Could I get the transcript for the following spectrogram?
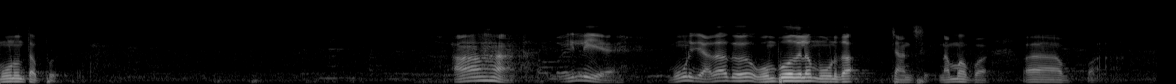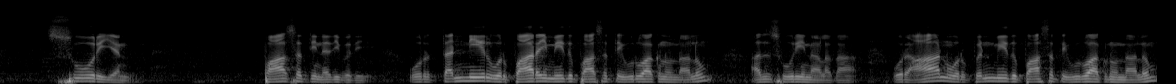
மூணும் தப்பு. ஆஹா இல்லையே. மூணு அதாவது ஒம்போதில் மூணு தான் சான்ஸு நம்ம சூரியன் பாசத்தின் அதிபதி. ஒரு தண்ணீர் ஒரு பாறை மீது பாசத்தை உருவாக்கணுன்னாலும் அது சூரியனால் தான் ஒரு ஆண் ஒரு பெண் மீது பாசத்தை உருவாக்கணுன்னாலும்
